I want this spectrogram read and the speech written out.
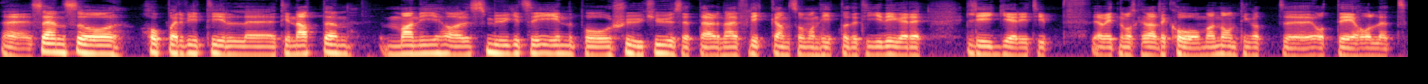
Eh, sen så hoppar vi till, eh, till natten. Mani har smugit sig in på sjukhuset där den här flickan som man hittade tidigare ligger i typ, jag vet inte vad man ska kalla det, koma, någonting åt, eh, åt det hållet.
